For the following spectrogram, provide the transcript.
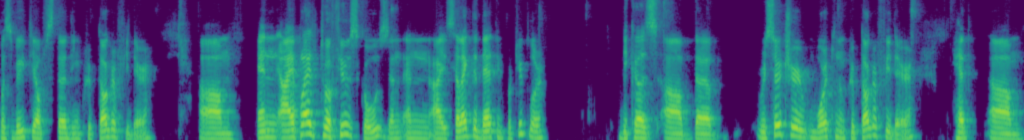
possibility of studying cryptography there. Um, and I applied to a few schools, and, and I selected that in particular because uh, the researcher working on cryptography there had um,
